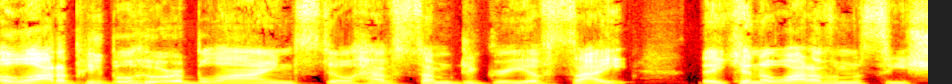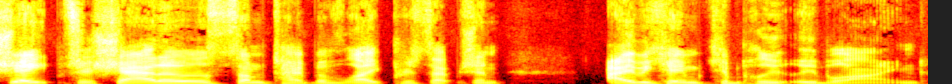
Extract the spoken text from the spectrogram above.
a lot of people who are blind still have some degree of sight. They can, a lot of them see shapes or shadows, some type of light perception. I became completely blind.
